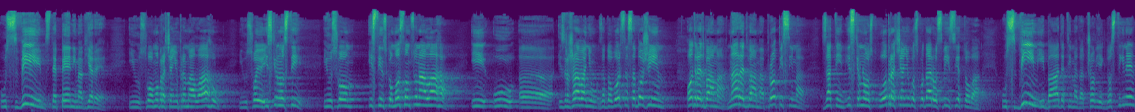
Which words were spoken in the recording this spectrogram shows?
u svim stepenima vjere i u svom obraćanju prema Allahu i u svojoj iskrenosti i u svom istinskom osloncu na Allaha i u e, izražavanju zadovoljstva sa Božijim odredbama, naredbama, propisima, zatim iskrenost u obraćanju gospodaru svih svjetova, u svim ibadetima da čovjek dostigne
